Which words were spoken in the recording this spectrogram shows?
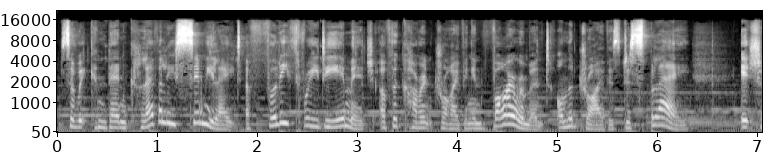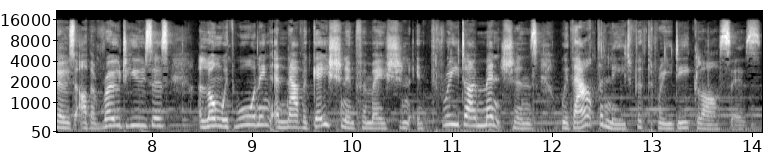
so it can then cleverly simulate a fully 3D image of the current driving environment on the driver's display. It shows other road users, along with warning and navigation information in three dimensions without the need for 3D glasses.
